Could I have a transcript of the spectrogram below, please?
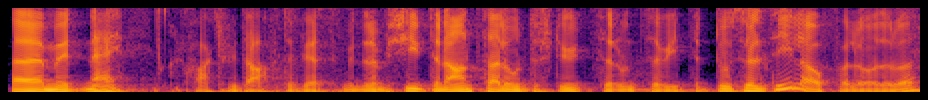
äh, mit, nein, Quatsch, mit 48, mit einer bestimmten Anzahl Unterstützer und so weiter. Du sollst einlaufen, oder?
